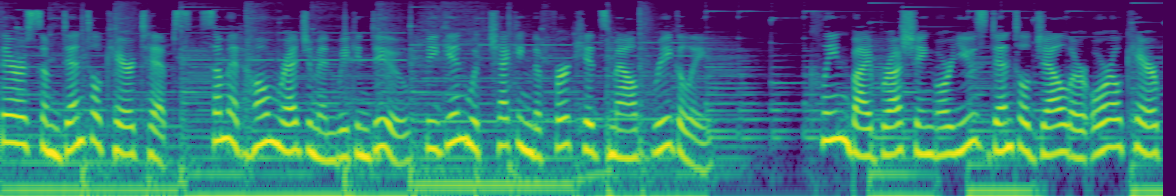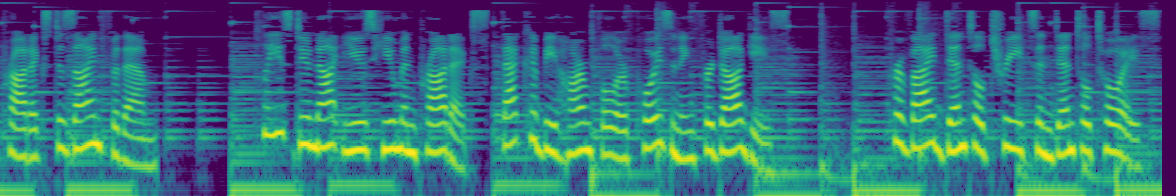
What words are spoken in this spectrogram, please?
There are some dental care tips, some at-home regimen we can do, begin with checking the fur kid's mouth regally. Clean by brushing or use dental gel or oral care products designed for them. Please do not use human products, that could be harmful or poisoning for doggies. Provide dental treats and dental toys.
